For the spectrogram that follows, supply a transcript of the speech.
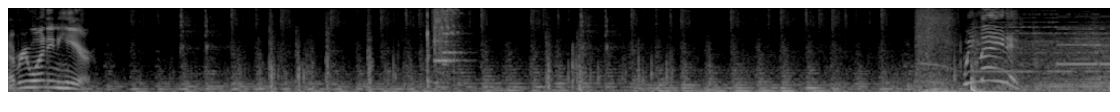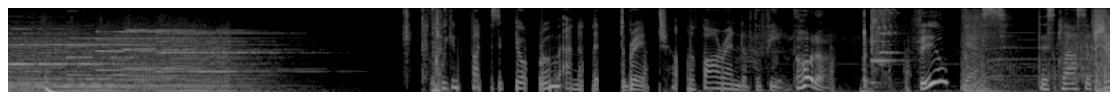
Everyone in here. We made it! We can find a secure room and a lift bridge on the far end of the field. Hold up. Field? Yes, this class of ship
